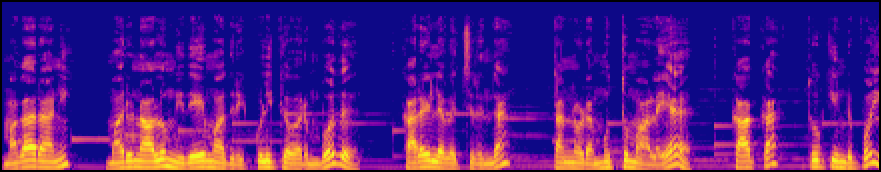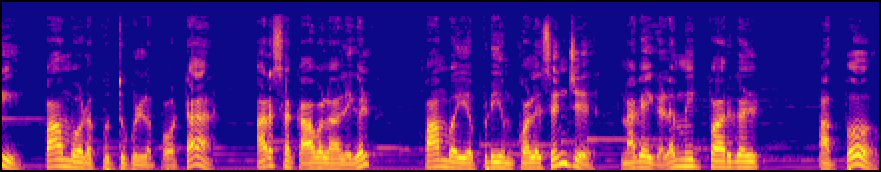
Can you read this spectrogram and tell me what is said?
மகாராணி மறுநாளும் இதே மாதிரி குளிக்க வரும்போது கரையில் வச்சிருந்த தன்னோட முத்து மாலைய காக்கா தூக்கிண்டு போய் பாம்போட புத்துக்குள்ள போட்டா அரச காவலாளிகள் பாம்பை எப்படியும் கொலை செஞ்சு நகைகளை மீட்பார்கள். அப்போ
